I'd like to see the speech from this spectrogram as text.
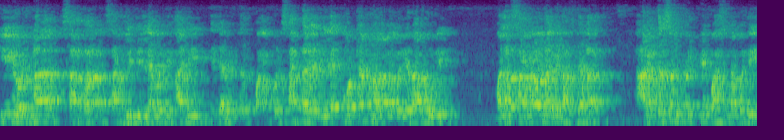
ही योजना सातारा सांगली जिल्ह्यामध्ये आली. त्याच्यानंतर आपण सातारा जिल्ह्यात मोठ्या प्रमाणामध्ये राबवली. मला सांगावं लागेल आपल्याला अर्थसंकल्पीय भाषणामध्ये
